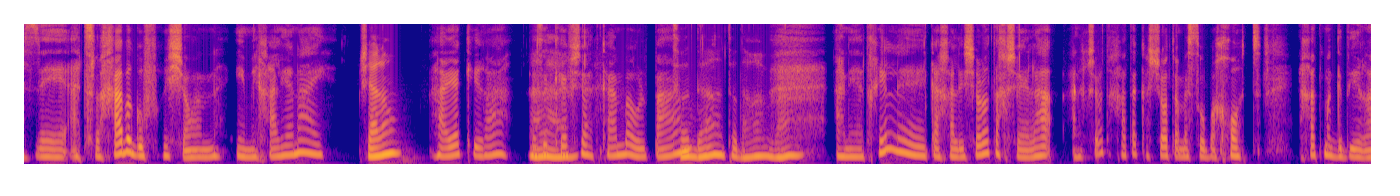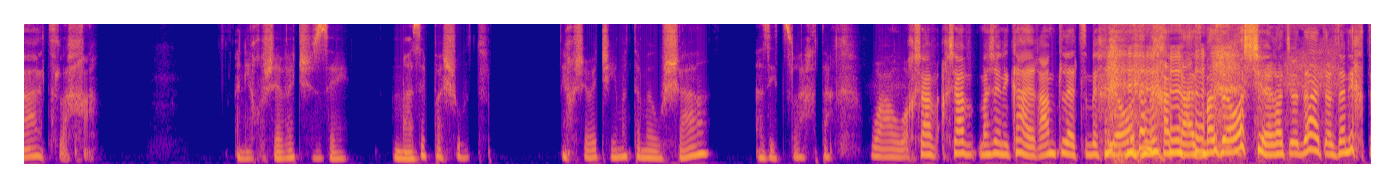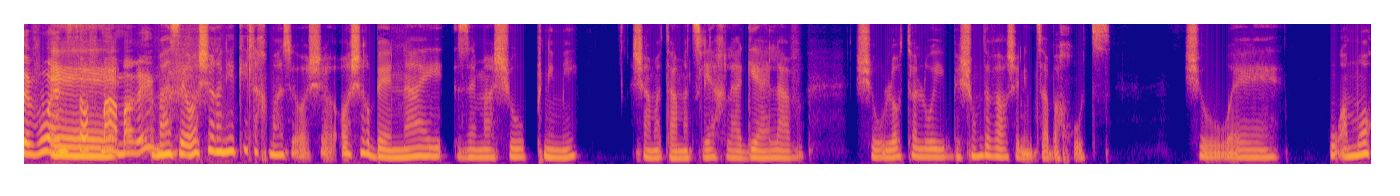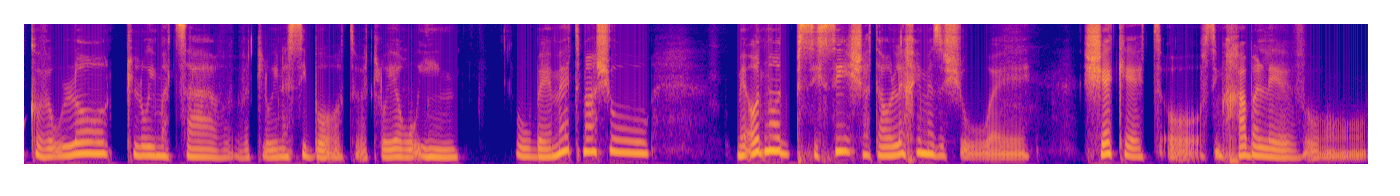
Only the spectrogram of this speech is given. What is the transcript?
אז uh, הצלחה בגוף ראשון עם מיכל ינאי. שלום. היי יקירה, איזה כיף שאת כאן באולפן. תודה, תודה רבה. אני אתחיל uh, ככה לשאול אותך שאלה, אני חושבת אחת הקשות, המסובכות, איך את מגדירה הצלחה? אני חושבת שזה, מה זה פשוט? אני חושבת שאם אתה מאושר, אז הצלחת. וואו, עכשיו, עכשיו, מה שנקרא, הרמת לעצמך לעוד הנחתה, אז מה זה אושר? את יודעת, על זה נכתבו אין סוף אה, מאמרים. מה זה אושר? אני אגיד לך מה זה אושר. אושר בעיניי זה משהו פנימי, שם אתה מצליח להגיע אליו, שהוא לא תלוי בשום דבר שנמצא בחוץ, שהוא אה, עמוק והוא לא תלוי מצב, ותלוי נסיבות, ותלוי אירועים. הוא באמת משהו מאוד מאוד בסיסי, שאתה הולך עם איזשהו... אה, שקט, או שמחה בלב, או...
